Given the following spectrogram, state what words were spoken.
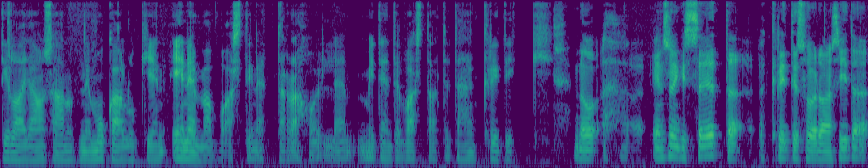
tilaaja on saanut ne mukaan lukien enemmän vastinetta rahoilleen. Miten te vastaatte tähän kritiikkiin? No ensinnäkin se, että kritisoidaan sitä,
